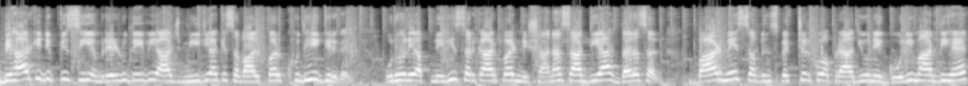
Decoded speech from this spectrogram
बिहार की डिप्टी सीएम रेणु देवी आज मीडिया के सवाल पर खुद ही गिर गई। उन्होंने अपने ही सरकार पर निशाना साध दिया। दरअसल, बाढ़ में सब इंस्पेक्टर को अपराधियों ने गोली मार दी है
